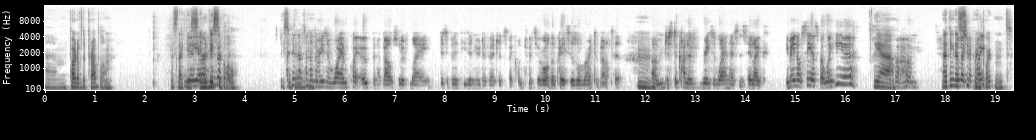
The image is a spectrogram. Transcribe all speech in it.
um, part of the problem. It's like this yeah, I think that's invisible I disability. think that's another reason why I'm quite open about sort of my disabilities and neurodivergence, like on Twitter or other places, or write about it, Mm, um, just to kind of raise awareness and say like, you may not see us, but we're here. Yeah, Um, I think that's like super my- important.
